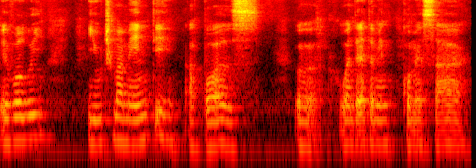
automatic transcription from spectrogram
evoluir. E ultimamente após uh, o André também começar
